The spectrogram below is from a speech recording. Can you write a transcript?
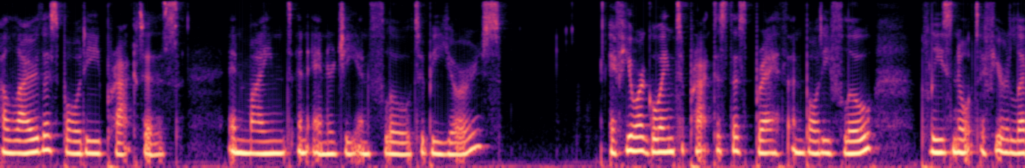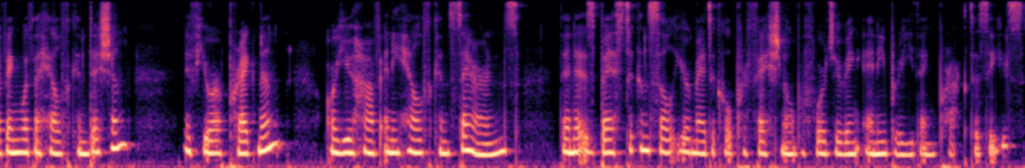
allow this body practice in mind and energy and flow to be yours. If you are going to practice this breath and body flow, please note if you're living with a health condition, if you are pregnant, or you have any health concerns, then it is best to consult your medical professional before doing any breathing practices.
